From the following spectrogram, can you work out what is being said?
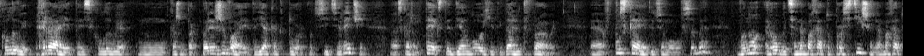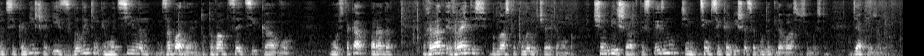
Коли ви граєтесь, коли ви, скажімо так, переживаєте як актор от всі ці речі, скажімо, тексти, діалоги і так далі, вправи, впускаєте цю мову в себе, воно робиться набагато простіше, набагато цікавіше і з великим емоційним забарвленням. Тобто вам це цікаво. Ось така порада. Грати, грайтесь, будь ласка, коли вивчаєте мову. Чим більше артистизму, тим, тим цікавіше це буде для вас особисто. Дякую за увагу.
